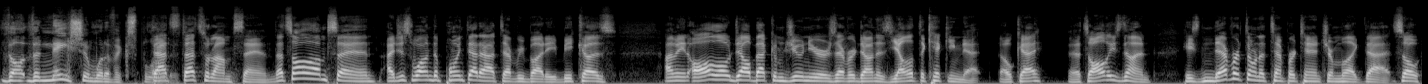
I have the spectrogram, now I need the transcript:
the the nation would have exploded. That's that's what I'm saying. That's all I'm saying. I just wanted to point that out to everybody because, I mean, all Odell Beckham Jr. has ever done is yell at the kicking net. Okay, that's all he's done. He's never thrown a temper tantrum like that. So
